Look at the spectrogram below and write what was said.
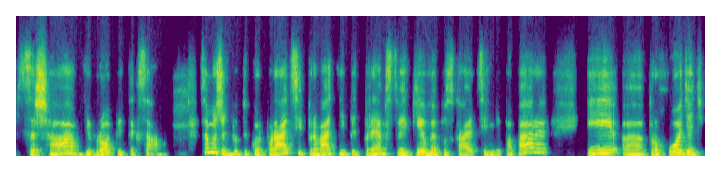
США, в Європі так само. Це можуть бути корпорації, приватні підприємства, які випускають цінні папери і е, проходять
